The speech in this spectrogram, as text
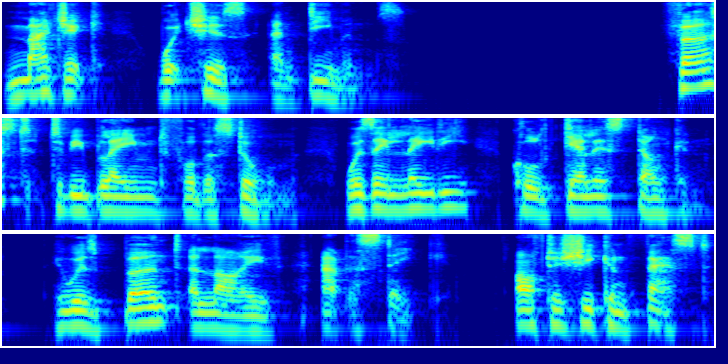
magic, witches, and demons. First to be blamed for the storm was a lady called Geillis Duncan, who was burnt alive at the stake after she confessed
